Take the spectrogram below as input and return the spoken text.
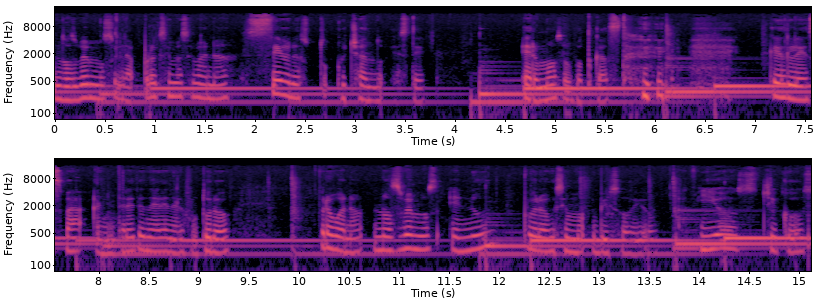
Nos vemos la próxima semana. Sigan escuchando este hermoso podcast que les va a entretener en el futuro. Pero bueno, nos vemos en un próximo episodio. Adiós chicos.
